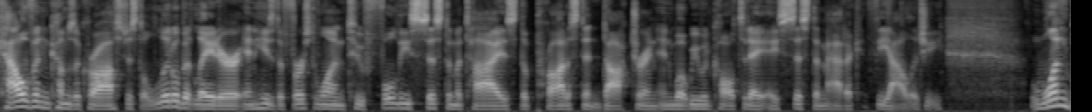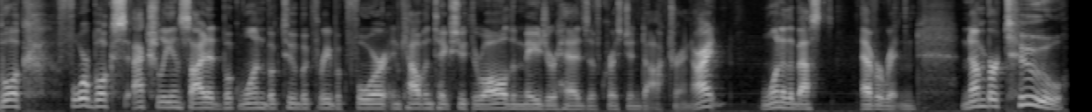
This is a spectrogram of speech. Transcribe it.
Calvin comes across just a little bit later, and he's the first one to fully systematize the Protestant doctrine in what we would call today a systematic theology one book, four books actually inside it book one, book two, book three, book four. And Calvin takes you through all the major heads of Christian doctrine. All right, one of the best ever written. Number two,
